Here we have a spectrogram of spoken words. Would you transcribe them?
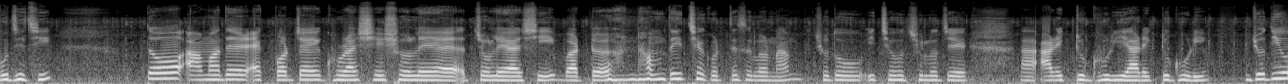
বুঝেছি। তো আমাদের এক পর্যায়ে ঘোরা শেষ হলে চলে আসি বাট নামতে ইচ্ছে করতেছিল না। শুধু ইচ্ছে হচ্ছিল যে আহ, আরেকটু ঘুরি আর একটু ঘুরি। যদিও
